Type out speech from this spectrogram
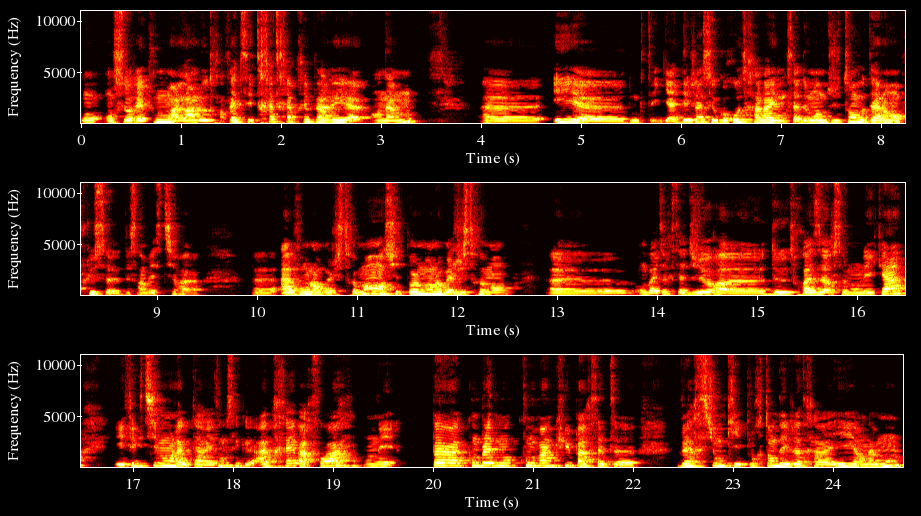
on, on, se répond à l'un l'autre. En fait, c'est très très préparé en amont. Euh, et euh, donc il y a déjà ce gros travail, donc ça demande du temps au talent en plus euh, de s'investir avant l'enregistrement. Ensuite pendant l'enregistrement, on va dire que ça dure 2-3 heures selon les cas. Et effectivement là où tu as raison, c'est qu'après parfois on n'est pas complètement convaincu par cette version qui est pourtant déjà travaillée en amont.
